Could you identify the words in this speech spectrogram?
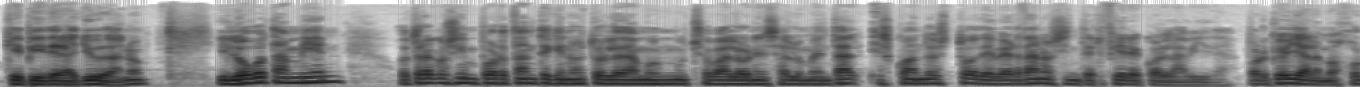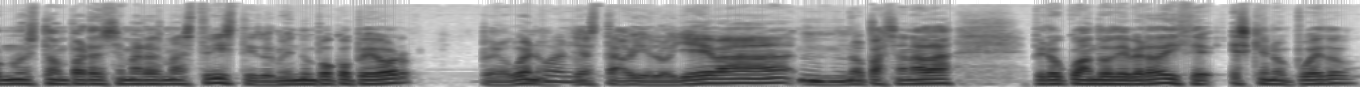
que pidiera ayuda, ¿no? Y luego también, otra cosa importante que nosotros le damos mucho valor en salud mental es cuando esto de verdad nos interfiere con la vida. Porque, oye, a lo mejor uno está un par de semanas más triste y durmiendo un poco peor, pero bueno, ya está, oye, lo lleva, no pasa nada, pero cuando de verdad dice, es que no puedo,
